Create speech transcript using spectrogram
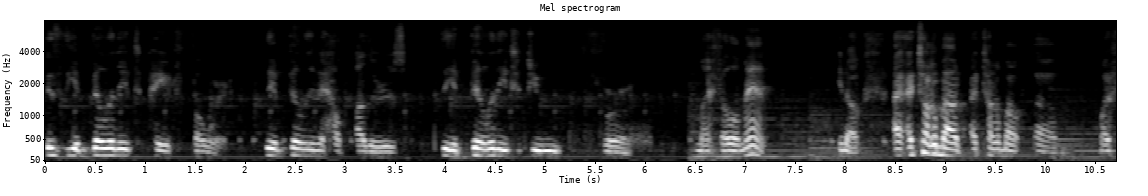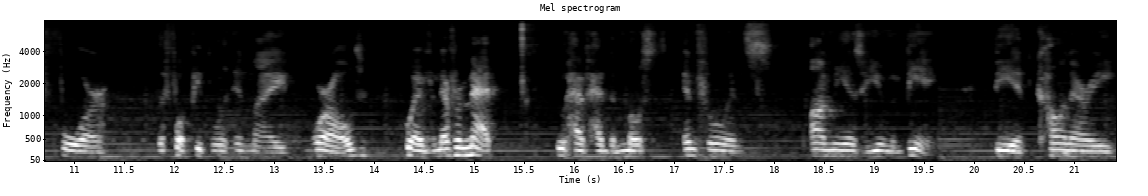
is the ability to pay it forward the ability to help others the ability to do for my fellow man you know i, I talk about i talk about um, my four the four people in my world who i've never met who have had the most influence on me as a human being be it culinary,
